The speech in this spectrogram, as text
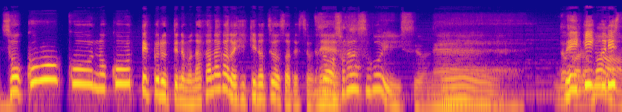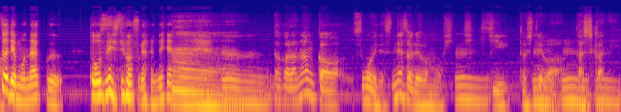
そこをこう、残ってくるっていうのもなかなかの引きの強さですよね。そう、それはすごいですよね。ウェイティングリストで、でもなく、当選してますからね。うん。うん。だからなんかすごいですねそれはもう引きとしてはうん確かに。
